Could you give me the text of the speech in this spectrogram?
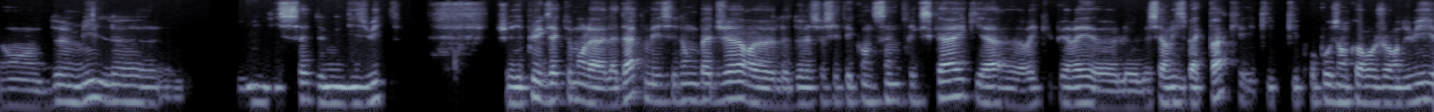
en 2017-2018 je n'ai plus exactement la, date, mais c'est donc Badger euh, de la société Concentric Sky qui a euh, récupéré euh, le, service Backpack et qui, propose encore aujourd'hui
